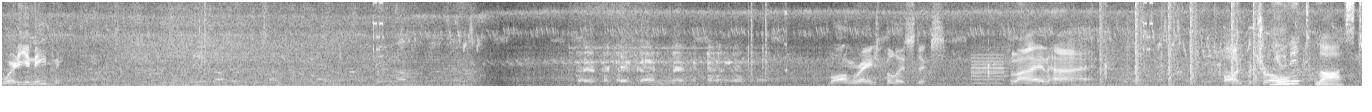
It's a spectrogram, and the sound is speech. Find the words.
Where do you need me? Clear for takeoff, American 2004. Long range ballistics. Flying high. On patrol. Unit lost.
